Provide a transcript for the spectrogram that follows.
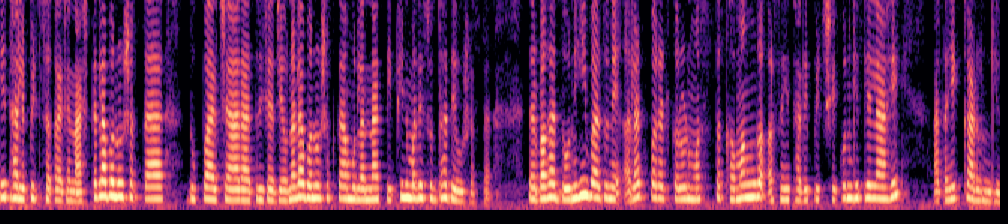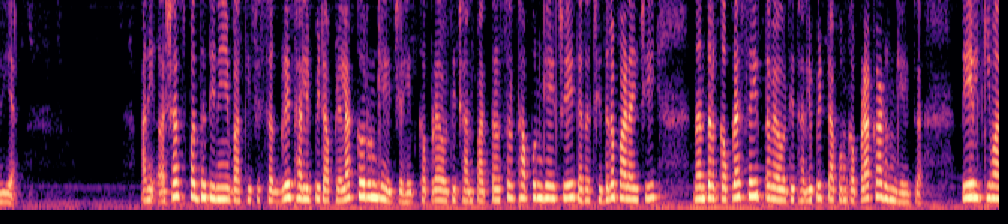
हे थालीपीठ सकाळच्या नाश्त्याला बनवू शकता दुपारच्या रात्रीच्या जेवणाला बनवू शकता मुलांना टिफिनमध्ये सुद्धा देऊ शकता. तर बघा दोन्ही बाजूने अलट पलट करून मस्त खमंग असं हे थालीपीठ शेकून घेतलेलं आहे. आता हे काढून घेऊया. आणि अशाच पद्धतीने बाकीचे सगळे थालीपीठ आपल्याला करून घ्यायचे आहेत. कपड्यावरती छान पातळसर थापून घ्यायचे त्याला छिद्र पाडायची. नंतर कपड्यासहित तव्यावरती थालीपीठ टाकून कपडा काढून घ्यायचा. तेल किंवा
